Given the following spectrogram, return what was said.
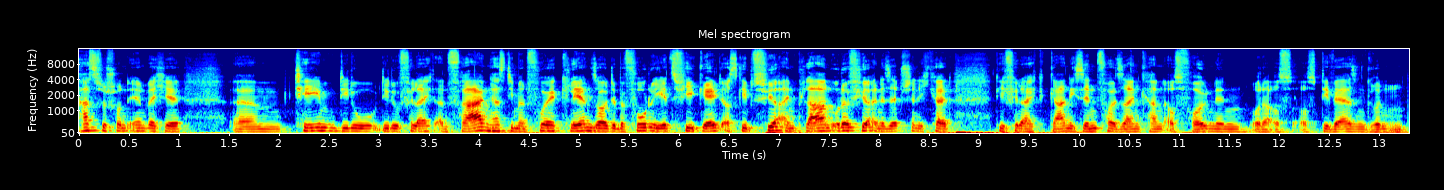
Hast du schon irgendwelche ähm, Themen, die du, die du vielleicht an Fragen hast, die man vorher klären sollte, bevor du jetzt viel Geld ausgibst für einen Plan oder für eine Selbstständigkeit, die vielleicht gar nicht sinnvoll sein kann aus folgenden oder aus, aus diversen Gründen?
